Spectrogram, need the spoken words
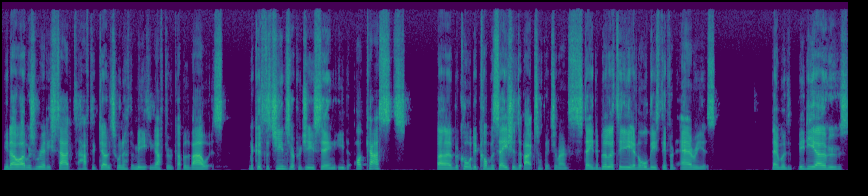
You know, I was really sad to have to go to another meeting after a couple of hours because the students were producing either podcasts, uh, recorded conversations about topics around sustainability and all these different areas. There were videos,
